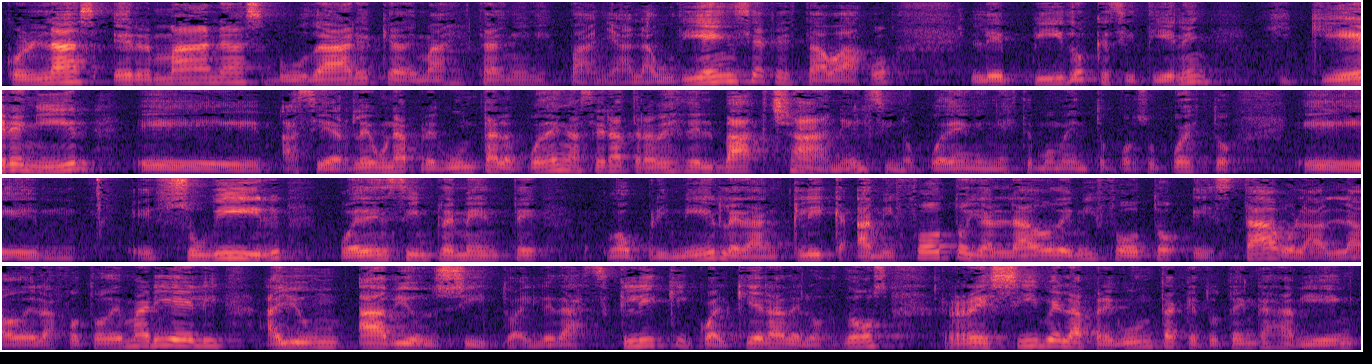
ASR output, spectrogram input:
con las hermanas Budare que además están en España. A la audiencia que está abajo le pido que si tienen si quieren ir eh, hacerle una pregunta, lo pueden hacer a través del back channel, si no pueden en este momento, por supuesto, eh, eh, subir, pueden simplemente oprimir, le dan clic a mi foto y al lado de mi foto está, o al lado de la foto de Marieli, hay un avioncito. Ahí le das clic y cualquiera de los dos recibe la pregunta que tú tengas a bien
